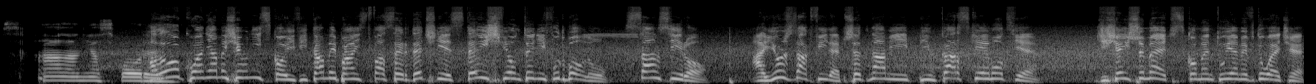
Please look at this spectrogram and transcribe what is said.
z Alania Sporem. Halo, kłaniamy się nisko i witamy Państwa serdecznie z tej świątyni futbolu, San Siro. A już za chwilę przed nami piłkarskie emocje. Dzisiejszy mecz skomentujemy w duecie.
